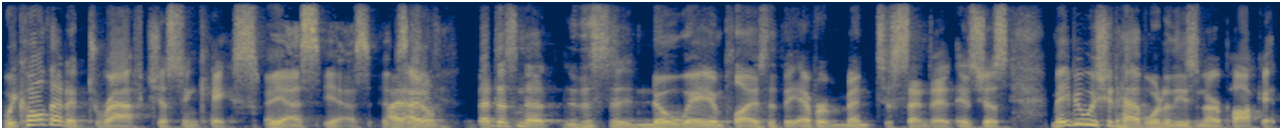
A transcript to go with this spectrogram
We call that a draft just in case. Yes, yes. I, I, don't. That doesn't. This in no way implies that they ever meant to send it. It's just maybe we should have one of these in our pocket.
